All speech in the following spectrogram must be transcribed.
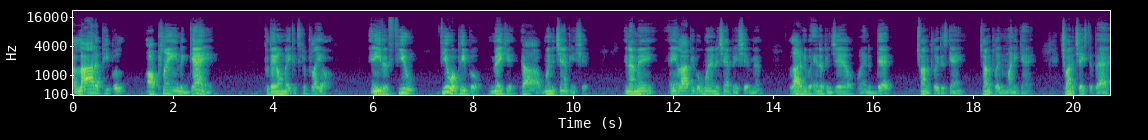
A lot of people are playing the game, but they don't make it to the playoff. And even few, fewer people make it uh, win the championship. You know what I mean? Ain't a lot of people winning the championship, man. A lot of people end up in jail or end up dead trying to play this game, trying to play the money game, trying to chase the bag.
